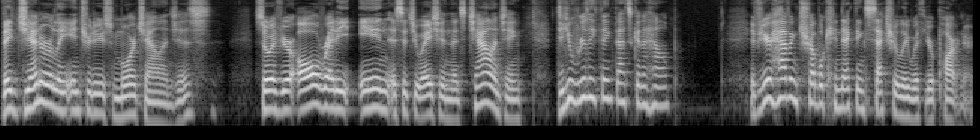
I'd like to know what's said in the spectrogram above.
They generally introduce more challenges so if you're already in a situation that's challenging, do you really think that's going to help? If you're having trouble connecting sexually with your partner,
